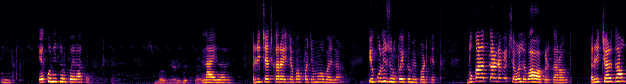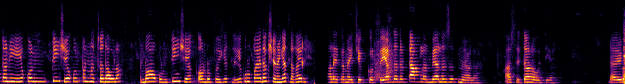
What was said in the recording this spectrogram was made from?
तीन. एकोणीस रुपये राहतात. नाही जर रिचार्ज करायच्या पप्पाच्या मोबाईलला एकोणीस रुपये कमी पडतात. दुकानात करण्यापेक्षा म्हणलं भावाकडे करावं. रिचार्ज धावताना एकोण तीनशे एकोणपन्नासचा धावला. भावाकडून तीनशे एकावन्न रुपये घेतले. एक रुपया दक्षिणा घेतला काय रे? आलाय का नाही चेक करतो एकदा तर टाकला आणि बॅलन्सच नाही आला. असे तरा होती. डायरेक्ट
